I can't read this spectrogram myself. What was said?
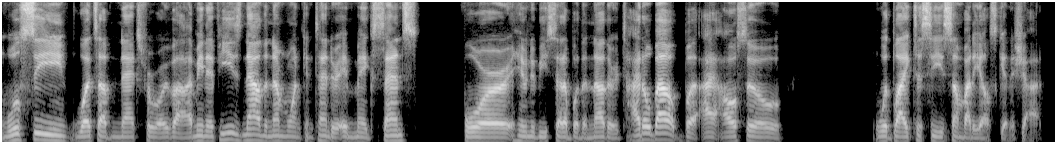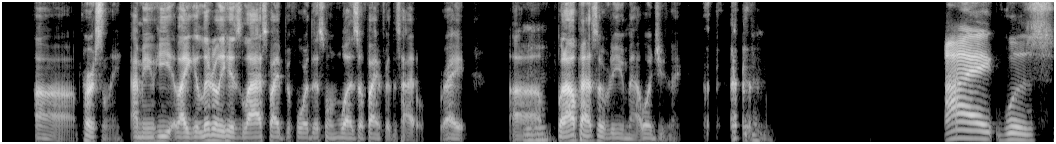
we'll see what's up next for Roy Royval. I mean, if he's now the number one contender, it makes sense for him to be set up with another title bout, but I also would like to see somebody else get a shot. Uh personally. I mean, he like literally his last fight before this one was a fight for the title, right? Um, mm-hmm. but I'll pass over to you, Matt. What'd you think? I was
